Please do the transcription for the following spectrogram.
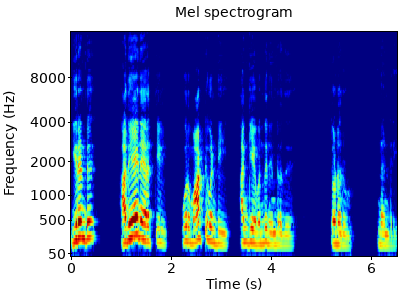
இரண்டு அதே நேரத்தில் ஒரு மாட்டு வண்டி அங்கே வந்து நின்றது. தொடரும். நன்றி.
